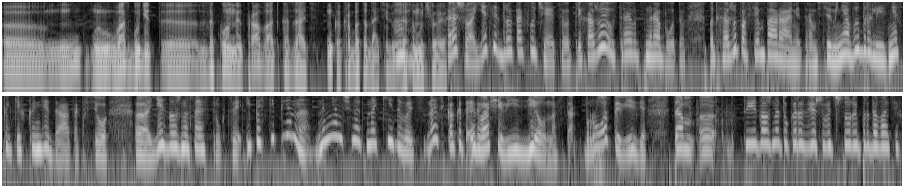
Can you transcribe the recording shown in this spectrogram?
у вас будет законное право отказать, ну, как работодателю угу. этому человеку. Хорошо, а если вдруг так случается, вот прихожу я устраиваться на работу, подхожу по всем параметрам, все, меня выбрали из нескольких кандидаток, все, э, есть должностная инструкция, и постепенно на меня начинают накидывать, знаете, как это, это вообще везде у нас так, просто везде. Там э, ты должна только развешивать шторы и продавать их,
